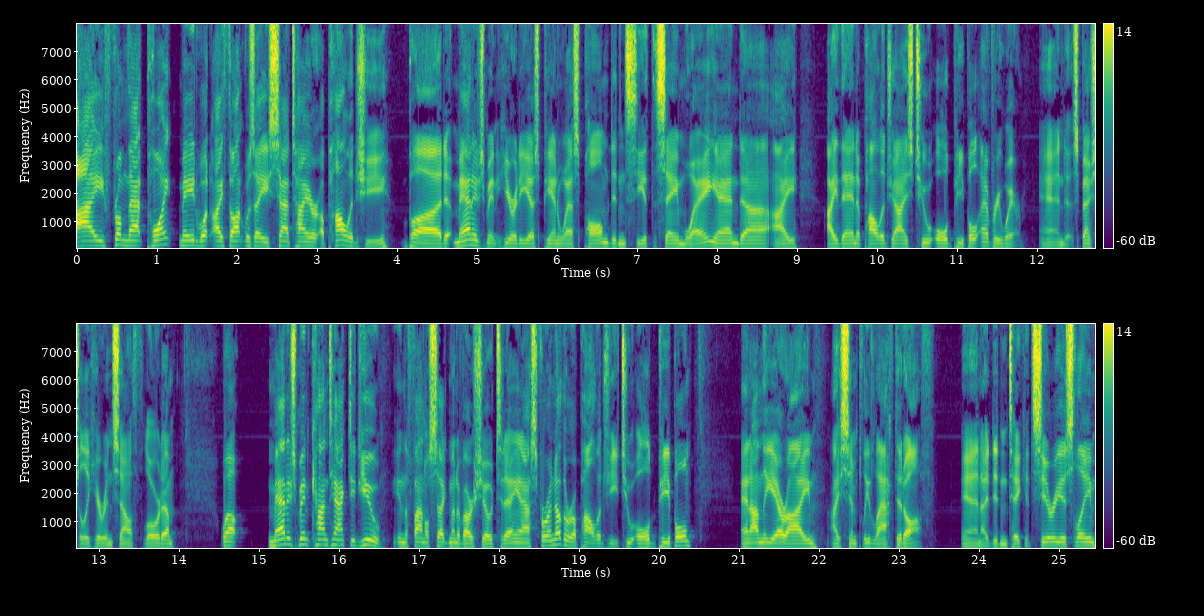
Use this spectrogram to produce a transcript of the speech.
I, from that point, made what I thought was a satire apology, but management here at ESPN West Palm didn't see it the same way, and uh, I, I then apologized to old people everywhere, and especially here in South Florida. Well, management contacted you in the final segment of our show today and asked for another apology to old people, and on the air, I, I simply laughed it off, and I didn't take it seriously.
